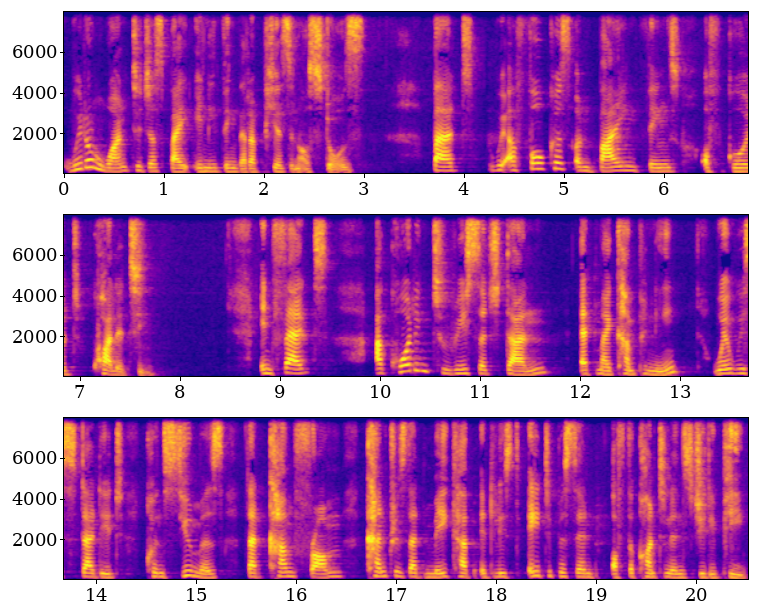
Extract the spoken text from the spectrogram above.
we don't want to just buy anything that appears in our stores, but we are focused on buying things of good quality. In fact, according to research done at my company, where we studied consumers that come from countries that make up at least 80% of the continent's GDP,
